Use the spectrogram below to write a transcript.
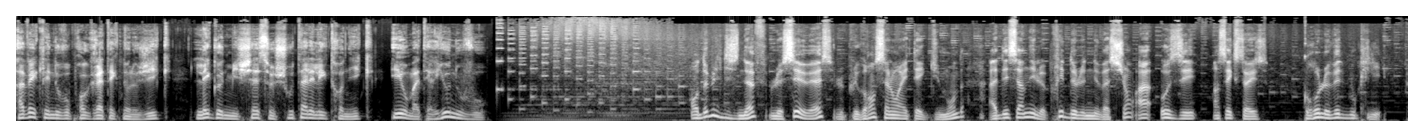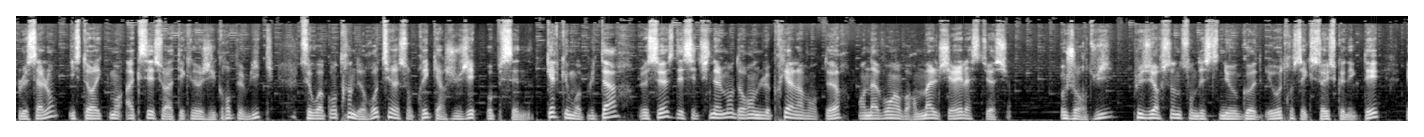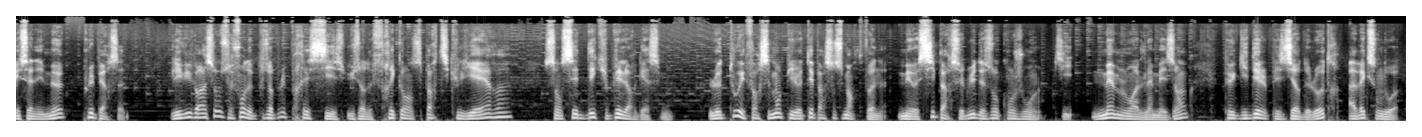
Avec les nouveaux progrès technologiques, les Godemichet se shootent à l'électronique et aux matériaux nouveaux. En 2019, le CES, le plus grand salon high-tech du monde, a décerné le prix de l'innovation à OSE, un sextoys. Gros levé de bouclier. Le salon, historiquement axé sur la technologie grand public, se voit contraint de retirer son prix car jugé obscène. Quelques mois plus tard, le CES décide finalement de rendre le prix à l'inventeur en avouant avoir mal géré la situation. Aujourd'hui, plusieurs sondes sont destinées aux gods et autres sextoys connectés et ça n'émeut plus personne. Les vibrations se font de plus en plus précises, usant de fréquences particulières censées décupler l'orgasme. Le tout est forcément piloté par son smartphone, mais aussi par celui de son conjoint, qui, même loin de la maison, peut guider le plaisir de l'autre avec son doigt,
